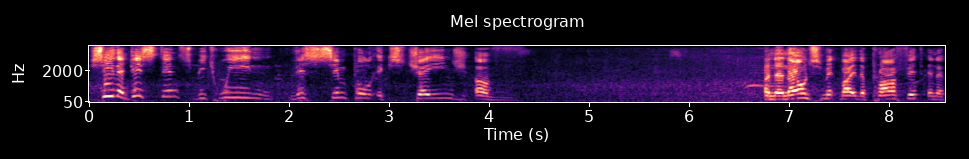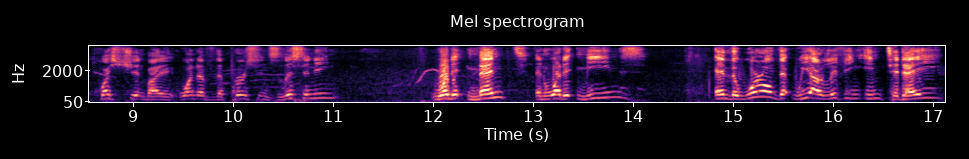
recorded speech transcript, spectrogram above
See the distance between this simple exchange of an announcement by the Prophet and a question by one of the persons listening, what it meant and what it means, and the world that we are living in today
